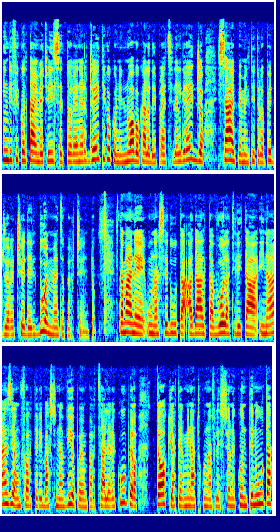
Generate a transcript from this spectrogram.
In difficoltà invece il settore energetico con il nuovo calo dei prezzi del greggio, Saipem il titolo peggiore cede il 2,5%. Stamane una seduta ad alta volatilità in Asia, un forte ribasso in avvio, poi un parziale recupero. Tokyo ha terminato con una flessione contenuta,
